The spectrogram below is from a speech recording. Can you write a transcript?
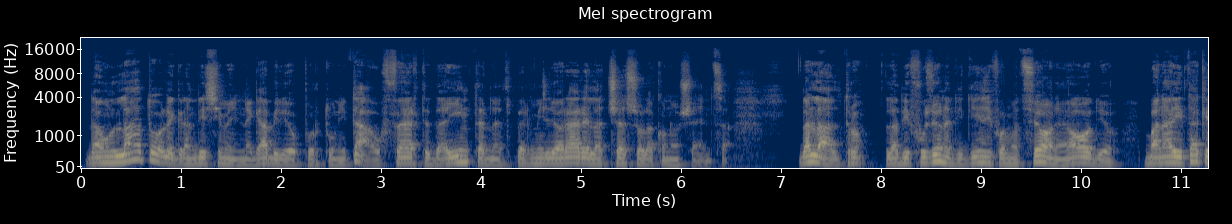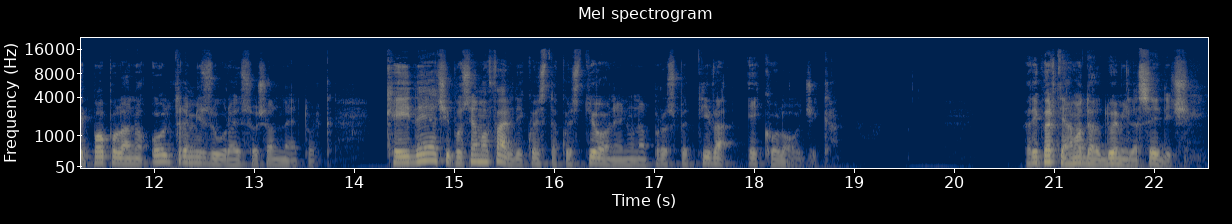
Da un lato le grandissime innegabili opportunità offerte da Internet per migliorare l'accesso alla conoscenza, dall'altro la diffusione di disinformazione, odio, banalità che popolano oltre misura i social network. Che idea ci possiamo fare di questa questione in una prospettiva ecologica? Ripartiamo dal 2016.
